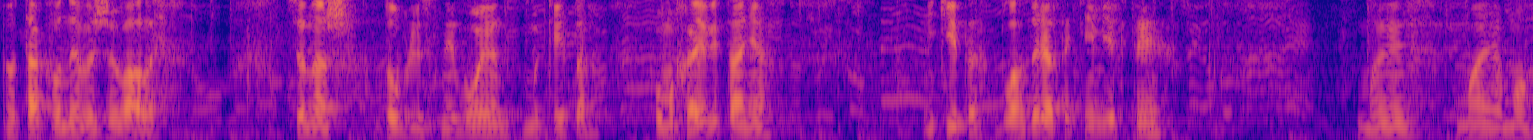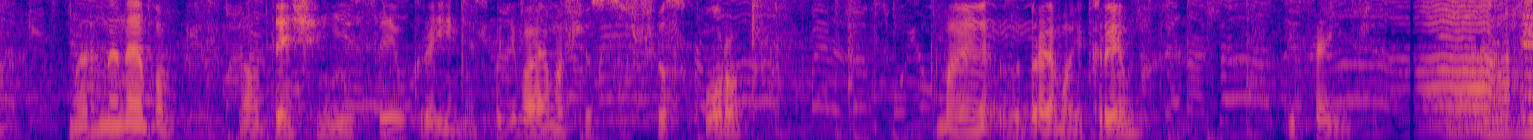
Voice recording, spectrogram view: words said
Отак вони виживали. Це наш доблісний воїн Микита. Помахай вітання. Нікіта, благодаря таким як ти, ми маємо мирне небо на Одещині і всій Україні. Сподіваємося, що, що скоро ми заберемо і Крим, і все інше. Ти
